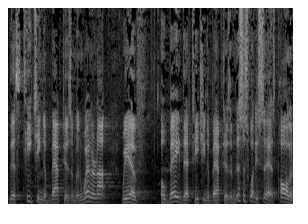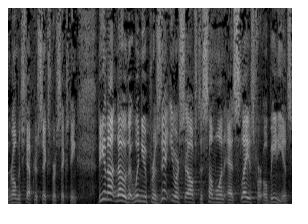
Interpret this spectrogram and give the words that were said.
this teaching of baptism and whether or not we have obeyed that teaching of baptism. This is what he says, Paul in Romans chapter 6 verse 16. Do you not know that when you present yourselves to someone as slaves for obedience,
